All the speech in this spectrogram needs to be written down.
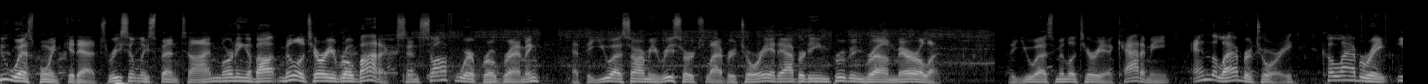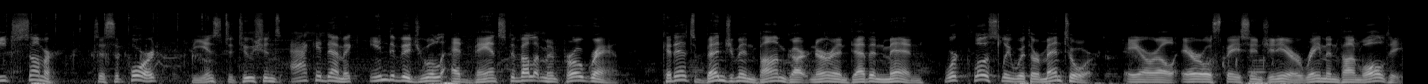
Two West Point cadets recently spent time learning about military robotics and software programming at the U.S. Army Research Laboratory at Aberdeen Proving Ground, Maryland. The U.S. Military Academy and the laboratory collaborate each summer to support the institution's academic individual advanced development program. Cadets Benjamin Baumgartner and Devin Men work closely with their mentor, ARL aerospace engineer Raymond Von Wahlde,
